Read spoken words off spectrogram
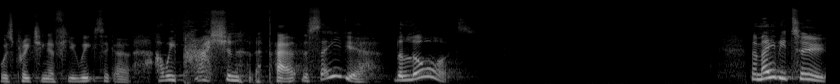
was preaching a few weeks ago, are we passionate about the Savior, the Lord? But maybe too,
